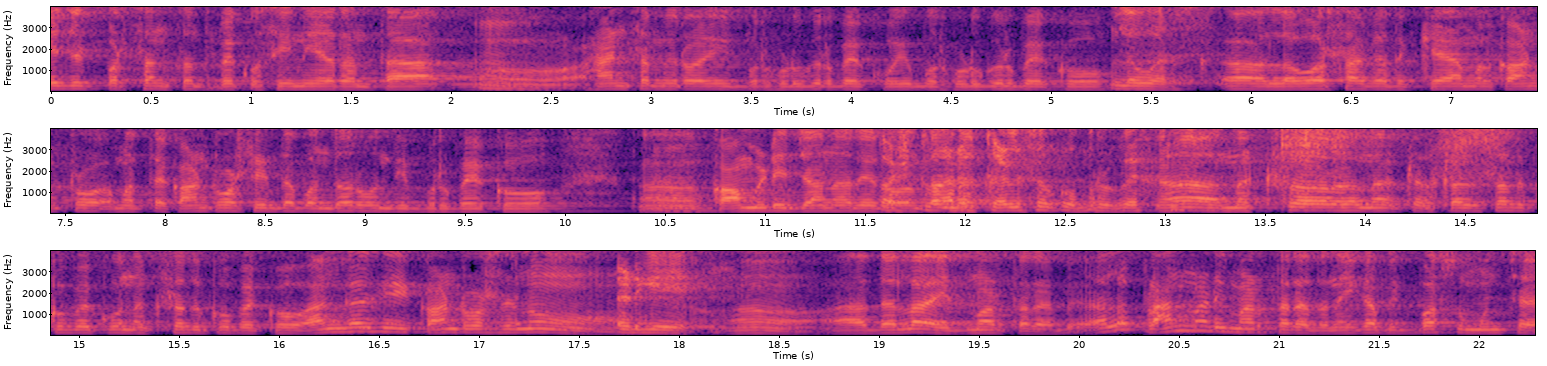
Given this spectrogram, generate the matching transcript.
ಏಜ್ಡ್ ಪರ್ಸನ್ಸ್ ಅಂತ ಬೇಕು ಸೀನಿಯರ್ ಅಂತ ಹ್ಯಾಂಡ್ಸಮ್ ಇರೋ ಇಬ್ಬರು ಹುಡುಗರು ಬೇಕು ಇಬ್ಬರು ಹುಡುಗರು ಬೇಕು. ಲವರ್ಸ್ ಲವರ್ಸ್ ಆಗೋದಕ್ಕೆ ಆಮೇಲೆ ಕಾಂಟ್ರೋ ಮತ್ತೆ ಕಾಂಟ್ರವರ್ಸಿಯಿಂದ ಬಂದವರು ಒಂದಿಬ್ಬರು ಬೇಕು. ಕಾಮಿಡಿ ಜಾನರ್ ಇರೋ ಕಳ್ಸೋಕೆ ಒಬ್ರು ಬೇಕು. ನಕ್ಸೋ ಕಳ್ಸೋದಕ್ಕೂ ಬೇಕು ನಗ್ಸೋದಕ್ಕೂ ಬೇಕು. ಹಂಗಾಗಿ ಕಾಂಟ್ರವರ್ಸಿನೂ ಅಡುಗೆ. ಅದೆಲ್ಲ ಇದು ಮಾಡ್ತಾರೆ. ಎಲ್ಲ ಪ್ಲಾನ್ ಮಾಡಿ ಮಾಡ್ತಾರೆ ಅದನ್ನ. ಈಗ ಬಿಗ್ ಬಾಸ್ ಮುಂಚೆ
